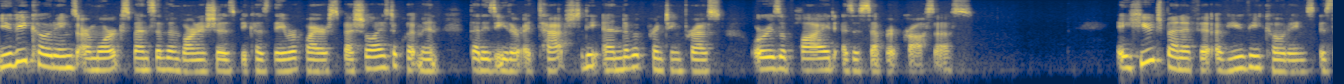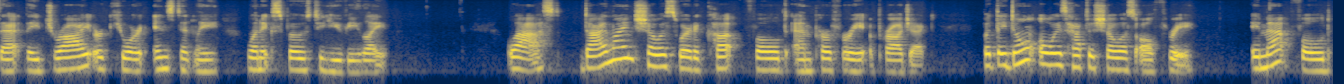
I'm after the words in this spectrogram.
UV coatings are more expensive than varnishes because they require specialized equipment that is either attached to the end of a printing press or is applied as a separate process. A huge benefit of UV coatings is that they dry or cure instantly when exposed to UV light. Last, die lines show us where to cut, fold, and perforate a project, but they don't always have to show us all three. A map fold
